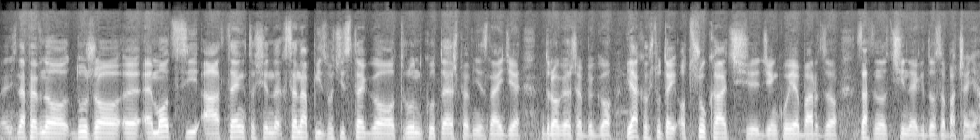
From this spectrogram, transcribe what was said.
Będzie na pewno dużo e, emocji, a ten, kto się chce napić złocistego trunku, też pewnie znajdzie drogę, żeby go jakoś tutaj odszukać. Dziękuję bardzo za ten odcinek. Do zobaczenia.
